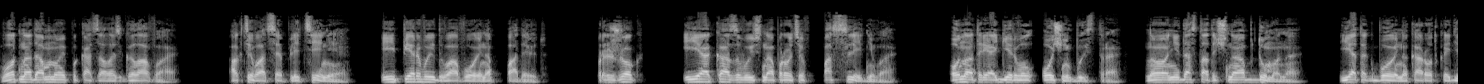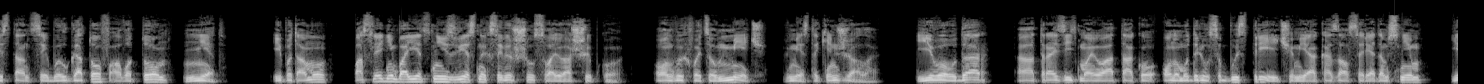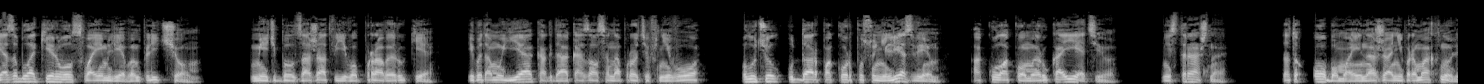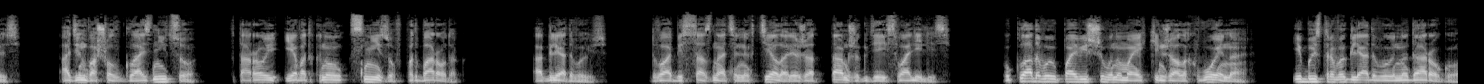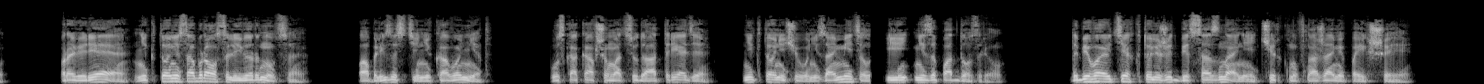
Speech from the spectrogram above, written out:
Вот надо мной показалась голова. Активация плетения, и первые два воина падают. Прыжок, и я оказываюсь напротив последнего. Он отреагировал очень быстро, но недостаточно обдуманно. Я так бою на короткой дистанции был готов, а вот он – нет. И потому последний боец неизвестных совершил свою ошибку. Он выхватил меч вместо кинжала. Его удар, а отразить мою атаку он умудрился быстрее, чем я оказался рядом с ним, я заблокировал своим левым плечом. Меч был зажат в его правой руке, и потому я, когда оказался напротив него, Получил удар по корпусу не лезвием, а кулаком и рукоятью. Не страшно. Зато оба мои ножа не промахнулись. Один вошел в глазницу, второй я воткнул снизу, в подбородок. Оглядываюсь. Два бессознательных тела лежат там же, где и свалились. Укладываю повисшего на моих кинжалах воина и быстро выглядываю на дорогу. Проверяя, никто не собрался ли вернуться. Поблизости никого нет. В ускакавшем отсюда отряде Никто ничего не заметил и не заподозрил. Добиваю тех, кто лежит без сознания, чиркнув ножами по их шее.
